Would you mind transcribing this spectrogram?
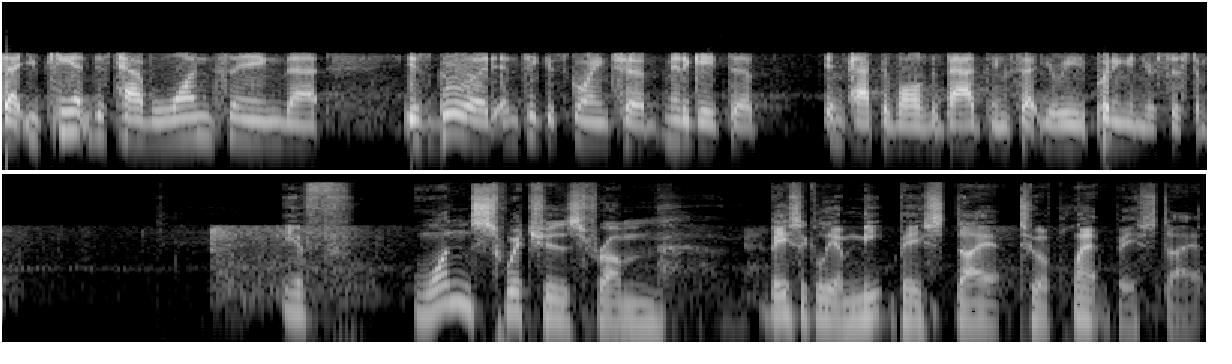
that you can't just have one thing that is good and think it's going to mitigate the impact of all of the bad things that you're putting in your system. If one switches from basically a meat based diet to a plant based diet,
